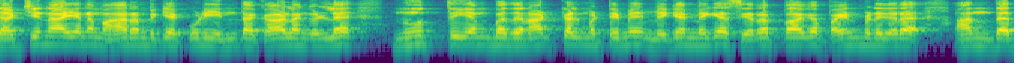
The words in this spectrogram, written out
தட்சிணாயனம் ஆரம்பிக்கக்கூடிய இந்த காலங்களில் நூற்றி எண்பது நாட்கள் மட்டுமே மிக மிக சிறப்பாக பயன்படுகிற அந்த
